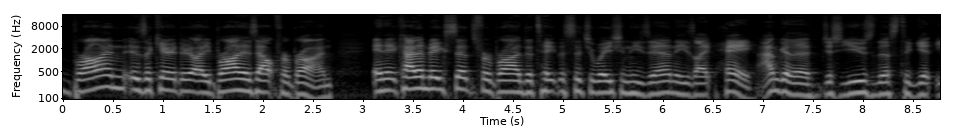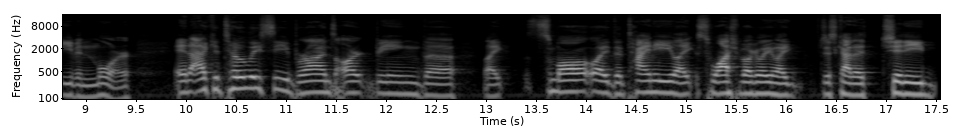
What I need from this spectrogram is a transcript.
Bronn is a character. Like Bronn is out for Bronn, and it kind of makes sense for Bronn to take the situation he's in. He's like, "Hey, I'm gonna just use this to get even more," and I could totally see Bronn's arc being the like small, like the tiny, like swashbuckling, like just kind of shitty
